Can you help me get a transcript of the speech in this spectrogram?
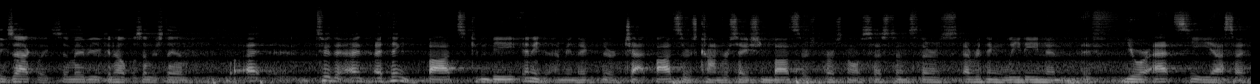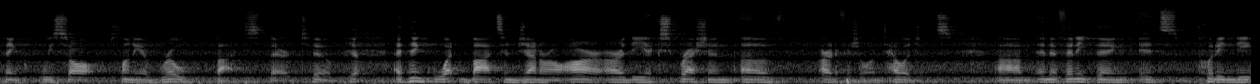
Exactly. So maybe you can help us understand. I, to the, I, I think bots can be anything. I mean, they, there are chat bots, there's conversation bots, there's personal assistants, there's everything leading. And if you were at CES, I think we saw plenty of robots there too. Yep. I think what bots in general are are the expression of artificial intelligence. Um, and if anything, it's putting the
